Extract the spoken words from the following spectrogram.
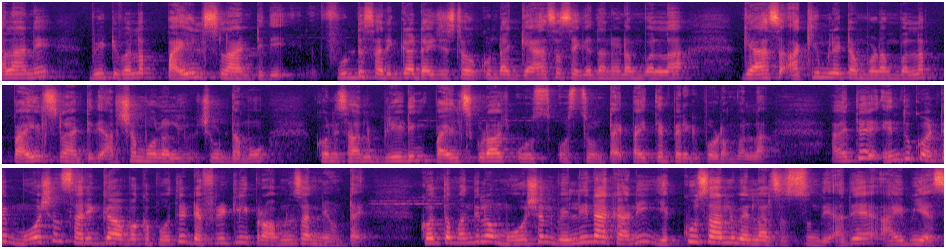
అలానే వీటి వల్ల పైల్స్ లాంటిది ఫుడ్ సరిగ్గా డైజెస్ట్ అవ్వకుండా గ్యాసెస్ ఎగదనడం వల్ల గ్యాస్ అక్యుములేట్ అవ్వడం వల్ల పైల్స్ లాంటిది అర్షమూలలు చూడడము కొన్నిసార్లు బ్లీడింగ్ పైల్స్ కూడా వస్తుంటాయి పైత్యం పెరిగిపోవడం వల్ల. అయితే ఎందుకంటే మోషన్ సరిగ్గా అవ్వకపోతే డెఫినెట్లీ ప్రాబ్లమ్స్ అన్నీ ఉంటాయి. కొంతమందిలో మోషన్ వెళ్ళినా కానీ ఎక్కువ సార్లు వెళ్ళాల్సి వస్తుంది. అదే ఐబిఎస్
